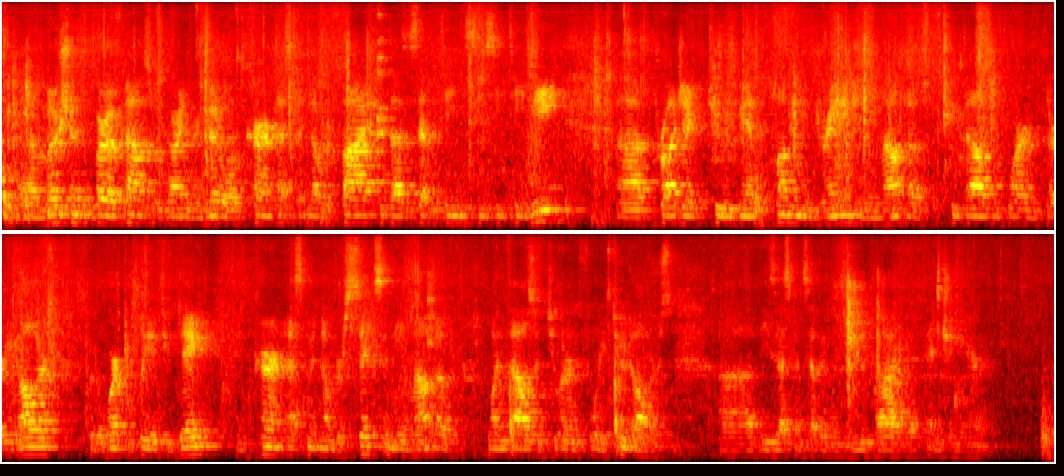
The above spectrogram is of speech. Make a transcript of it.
Uh, Motion of the Borough Council regarding the renewal of current estimate number five, 2017 CCTV uh, project to advance plumbing and drainage in the amount of $2,430 for the work completed to date, and current estimate number six in the amount of $1,242. Uh, These estimates have been reviewed by the engineer.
